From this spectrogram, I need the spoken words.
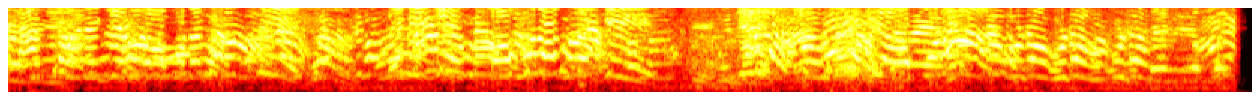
পাস করে কি আমরা অপরাধ করছি এটা কি আমরা অপরাধ নাকি আমরা কি অপরাধ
